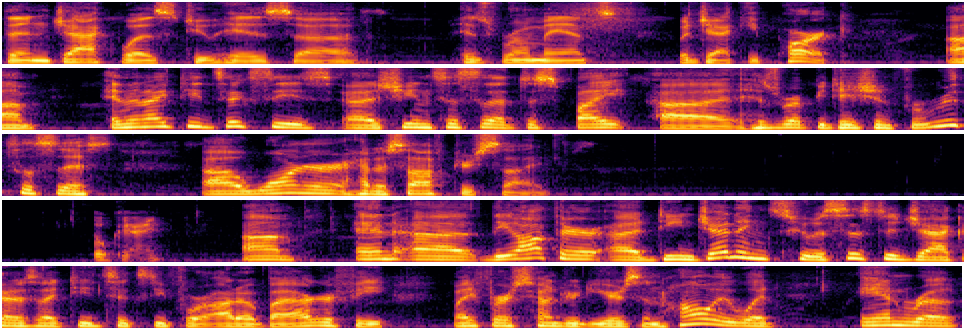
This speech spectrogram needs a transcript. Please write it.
than Jack was to his uh, his romance with Jackie Park. Um, in the 1960s, uh, she insisted that despite uh, his reputation for ruthlessness, uh, Warner had a softer side. okay. And uh, the author, uh, Dean Jennings, who assisted Jack on his 1964 autobiography, My First Hundred Years in Hollywood, and wrote,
